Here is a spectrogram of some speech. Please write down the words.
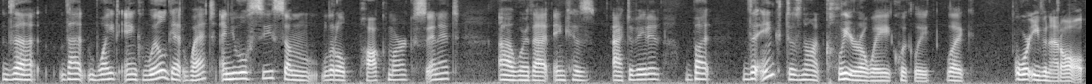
the that white ink will get wet, and you will see some little pock marks in it uh, where that ink has activated. But the ink does not clear away quickly, like, or even at all,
